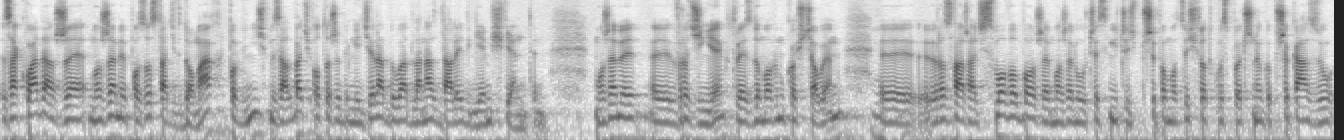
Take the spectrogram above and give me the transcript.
Zakłada, że możemy pozostać w domach, powinniśmy zadbać o to, żeby niedziela była dla nas dalej dniem świętym. Możemy w rodzinie, która jest domowym kościołem, rozważać Słowo Boże, możemy uczestniczyć przy pomocy środków społecznego przekazu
